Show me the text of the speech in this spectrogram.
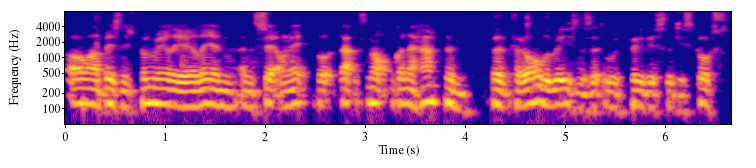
all our business done really early and, and sit on it, but that's not going to happen for, for all the reasons that we previously discussed.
